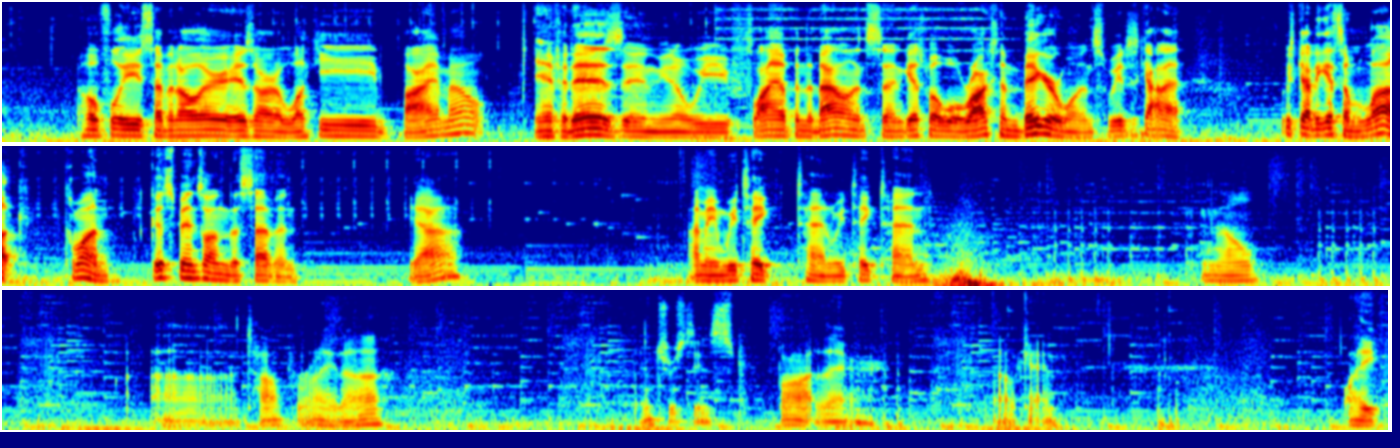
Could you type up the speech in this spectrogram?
Hopefully $7 is our lucky buy amount. And if it is, and you know, we fly up in the balance, then guess what? We'll rock some bigger ones. We just gotta we just gotta get some luck. Come on. Good spins on the seven. Yeah? I mean we take ten. We take ten. No. Uh top right, huh? Interesting spot there. Okay. Like,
